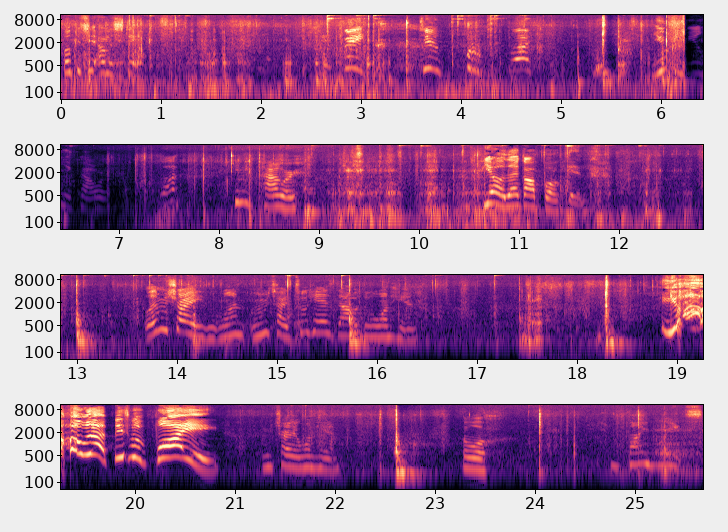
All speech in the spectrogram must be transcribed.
Focus it on the stick. Okay, three, two, one. use manly power. What? you me power. Yo, that got broken. Let me try one. Let me try two hands. Now I'll do one hand. Yo, that piece went flying. Let me try one hand. Oh, well. Vibrates.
